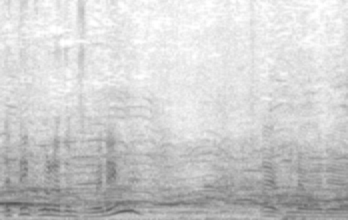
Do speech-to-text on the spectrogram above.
I think one of them's winning. I have no idea.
